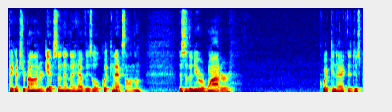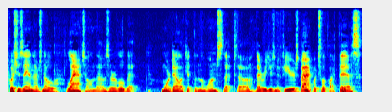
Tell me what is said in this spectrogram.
pickups you're buying are Gibson and they have these little quick connects on them. This is the newer, wider quick connect that just pushes in. There's no latch on those. They're a little bit more delicate than the ones that uh, they were using a few years back, which look like this.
